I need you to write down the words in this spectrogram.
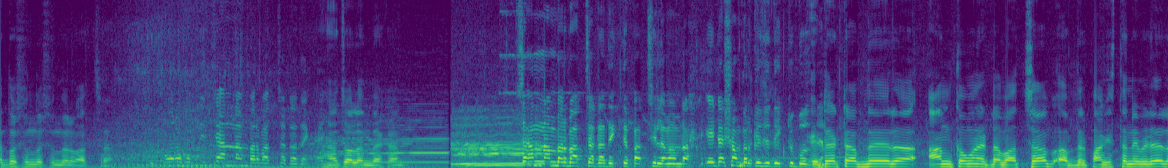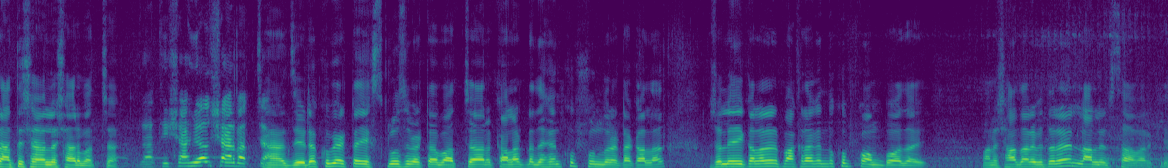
এত সুন্দর সুন্দর বাচ্চা। পরবর্তী চার নাম্বার বাচ্চাটা দেখাই। হ্যাঁ চলেন দেখান। চার নাম্বার বাচ্চাটা দেখতে পাচ্ছিলাম আমরা। এটা সম্পর্কে যদি একটু বলতেন। এটা একটা আপনার আনকমন একটা বাচ্চা আপনার পাকিস্তানি বিড়ের রাতে সাহেলের সার বাচ্চা। রাথি শাহিয়াল সার বাচ্চা। হ্যাঁ যে এটা খুবই একটা এক্সক্লুসিভ একটা বাচ্চা আর কালারটা দেখেন খুব সুন্দর একটা কালার আসলে এই কালারের পাখরা কিন্তু খুব কম পাওয়া যায় মানে সাদার ভিতরে লালের ছাপ আর কি।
